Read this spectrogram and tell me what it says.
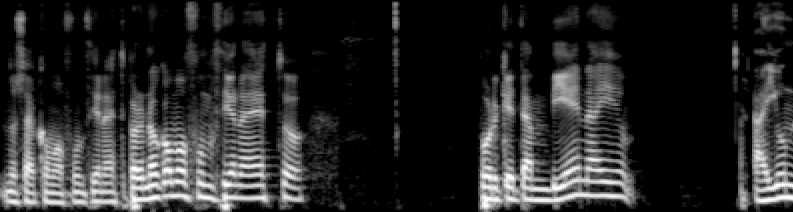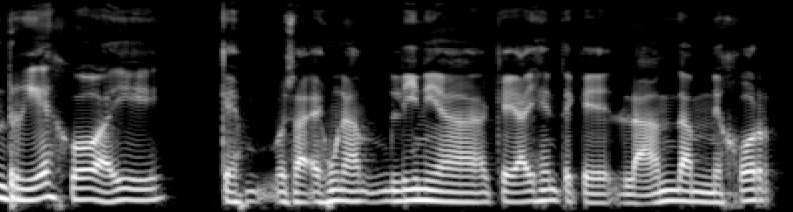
No sabes cómo funciona esto. Pero no cómo funciona esto. Porque también hay, hay un riesgo ahí, que es, o sea, es una línea que hay gente que la anda mejor,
